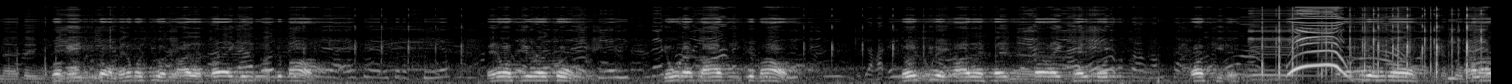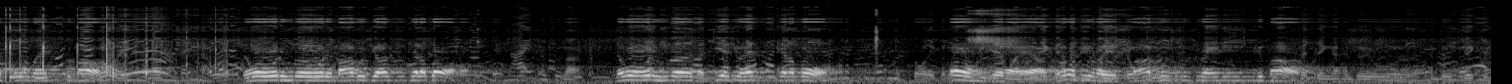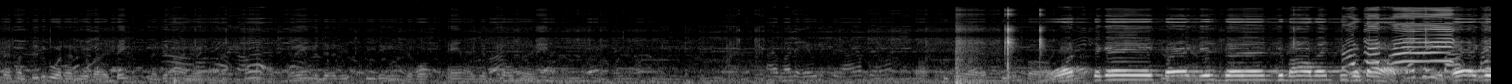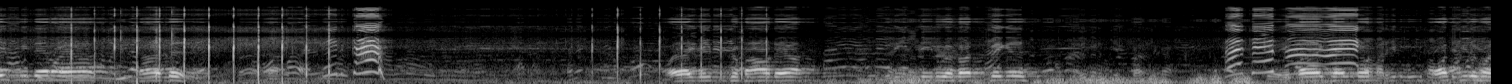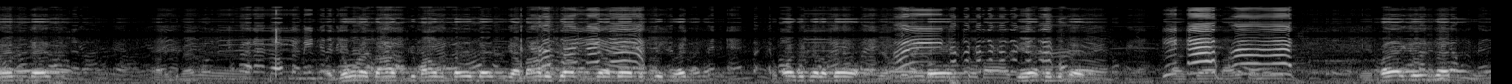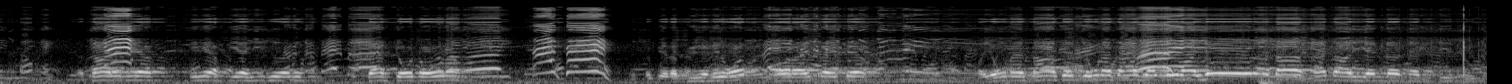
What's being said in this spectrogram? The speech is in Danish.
men øh, det... På gaten står med nummer 37, Frederik Nielsen, København. Med nummer 402, Jonas Larsen, København. 037, Frederik Kalmund, Roskilde. Nummer 400, Anders Krohmann, København. Nummer 808, Markus Jørgensen, Kalderborg. Nummer 800, Mathias Johansen, Kalderborg. Og og herrer, med nummer 401, Markus Sultani, København. Jeg tænker, han blev jo øh, han blev svægtet, at han det burde han jo været i ben, men det har han jo ikke. Jeg ved ikke, om det er der, det speedingen bliver brugt. Aner ikke, jeg forstår det ikke. Ej, var det ærgerligt for Jacob, det var. Øh. Once again, Frederik Nielsen, København vandt superstar. Frederik Nielsen, mine damer og herrer, der er. Frederik Nielsen, København der. Stil svinget. Hvad der skete første gang. Frederik Kalmund, Roskilde på en anden plads. Og Jonas Larsen, København på tredje plads. Vi har Markus Jørgensen, Kalderborg, Mathias Johansen. Også Kalderborg på fjerde femte plads. er Frederik Nielsen, der tager den her. Det her fjerde heat hedder det. Stærkt gjort under. Så bliver der byttet lidt rundt, og der er angreb der. Og Jonas Larsen, Jonas Larsen, det var Jonas Larsen, han tager de anladsen af det sidste.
